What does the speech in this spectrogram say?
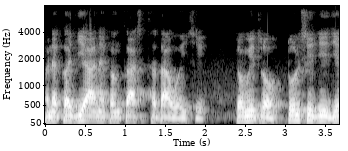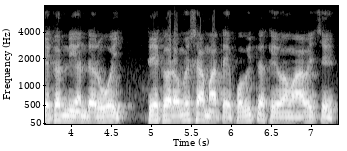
અને કજિયા અને કંકાસ થતા હોય છે. તો મિત્રો, તુલસીજી જે ઘરની અંદર હોય, તે ઘર હંમેશા માટે પવિત્ર કહેવામાં આવે છે.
